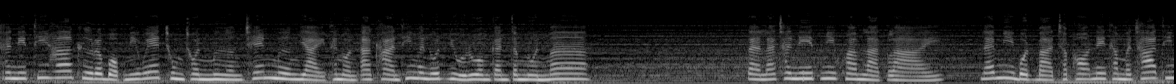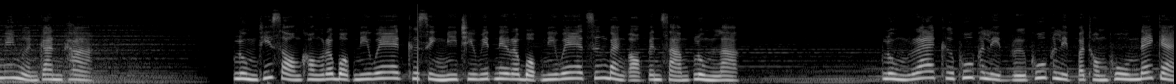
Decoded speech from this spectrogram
ชนิดที่ 5 คือระบบนิเวศชุมชนเมือง เช่น เมืองใหญ่ถนนอาคารที่มนุษย์อยู่รวมกันจำนวนมาก แต่ละชนิดมีความหลากหลาย และมีบทบาทเฉพาะในธรรมชาติที่ไม่เหมือนกันค่ะ กลุ่มที่ 2 ของระบบนิเวศ คือสิ่งมีชีวิตในระบบนิเวศ ซึ่งแบ่งออกเป็น 3 กลุ่มหลัก ลุ่มแรกคือผู้ผลิตหรือผู้ผลิตปฐมภูมิได้แก่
